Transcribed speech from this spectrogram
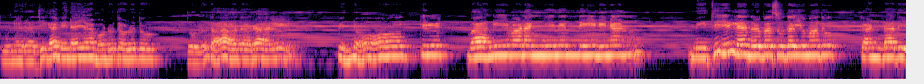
പുനരധിക വിനയമൊടു തൊഴുതു തൊഴുതാതരാൽ പിന്നോക്കിൽ വാങ്ങി വണങ്ങി നിന്നിടിനാൻ. മിഥില നൃപസുതയുമതു കണ്ടതി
